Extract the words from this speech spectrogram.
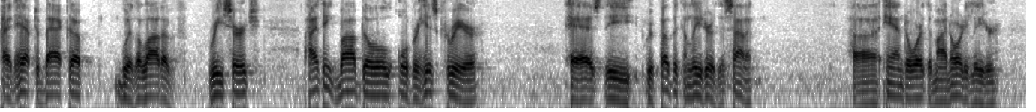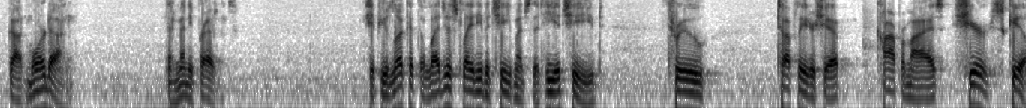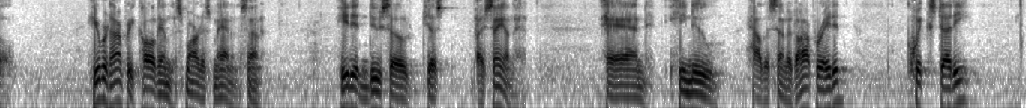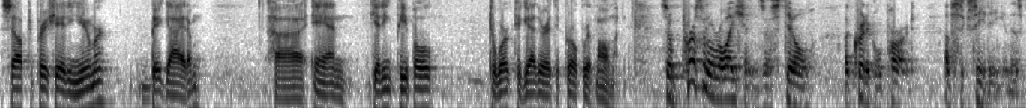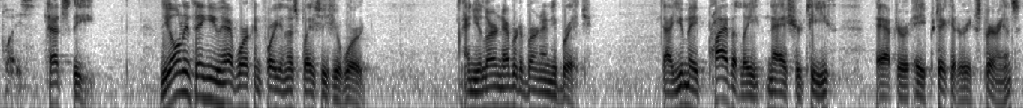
I'd have to back up with a lot of research. I think Bob Dole, over his career as the Republican leader of the Senate uh, and or the minority leader, got more done than many presidents. If you look at the legislative achievements that he achieved through tough leadership, compromise, sheer skill, Hubert Humphrey called him the smartest man in the Senate. He didn't do so just by saying that. And he knew how the Senate operated, quick study, self depreciating humor, big item, uh, and getting people to work together at the appropriate moment. So personal relations are still a critical part of succeeding in this place. That's the the only thing you have working for you in this place is your word. And you learn never to burn any bridge. Now you may privately gnash your teeth after a particular experience.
